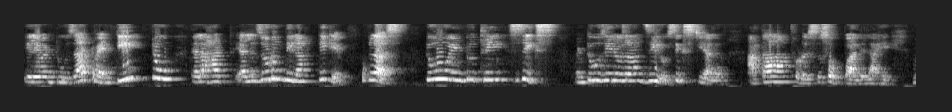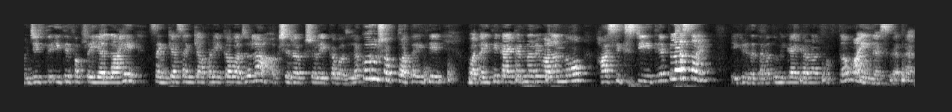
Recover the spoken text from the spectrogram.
इलेव्हन टू जा ट्वेंटी टू त्याला हा एल जोडून दिला ठीक आहे. Plus two into three six two zero जा झिरो सिक्स्टी आलं. आता थोडस सोपं आलेलं आहे. म्हणजे इथे फक्त याला आहे. संख्या संख्या आपण एका बाजूला अक्षर अक्षर एका बाजूला करू शकतो. आता इथे मग आता इथे काय करणार आहे बाळांनो? हा सिक्स्टी इथे प्लस आहे. इकडे जाताना तुम्ही काय करणार? फक्त मायनस करणार.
